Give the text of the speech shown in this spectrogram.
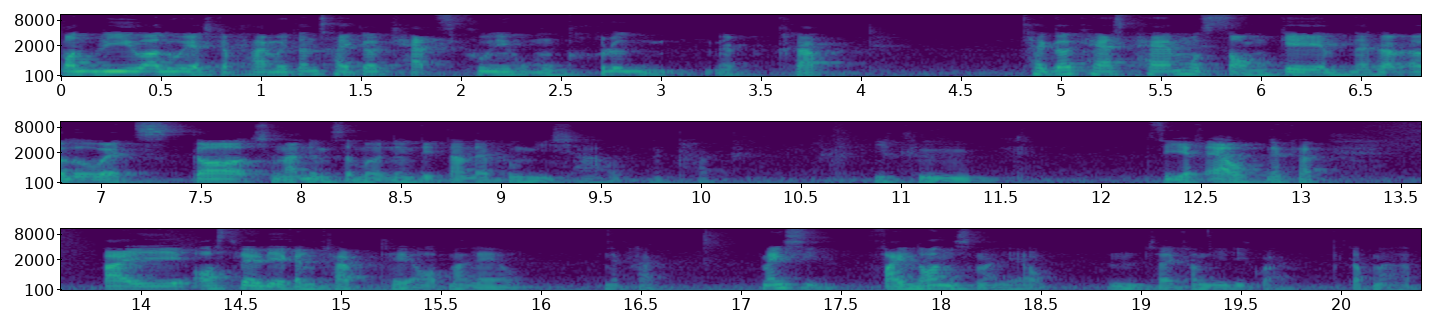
บอลรีวอลูเอสกับแฮมิลตัน Tiger-Cats คู่นี้6โมงครึ่งนะครับ Tiger-Cats แพ้หมด 2 เกมนะครับ Alouettes ก็ชนะ 1 เสมอ 1 ติดตามได้พรุ่งนี้เช้านะครับ นี่คือ CFL นะครับ ไปออสเตรเลียกันครับเพลย์ออฟมาแล้ว นะครับ ไม่สิ Finals มาแล้ว อืมใช้คำนี้ดีกว่า กลับมาครับ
